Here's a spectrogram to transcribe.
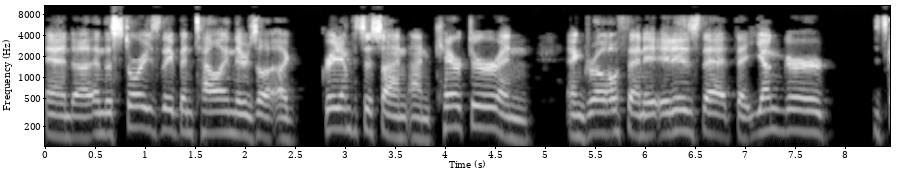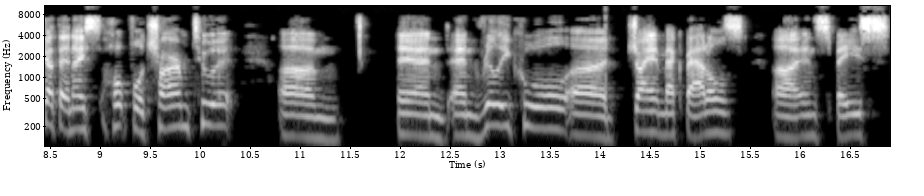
and, uh, and the stories they've been telling, there's a, a great emphasis on, on character and, and growth. And it, it is that, that younger, it's got that nice hopeful charm to it. Um, and, and really cool, uh, giant mech battles, uh, in space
